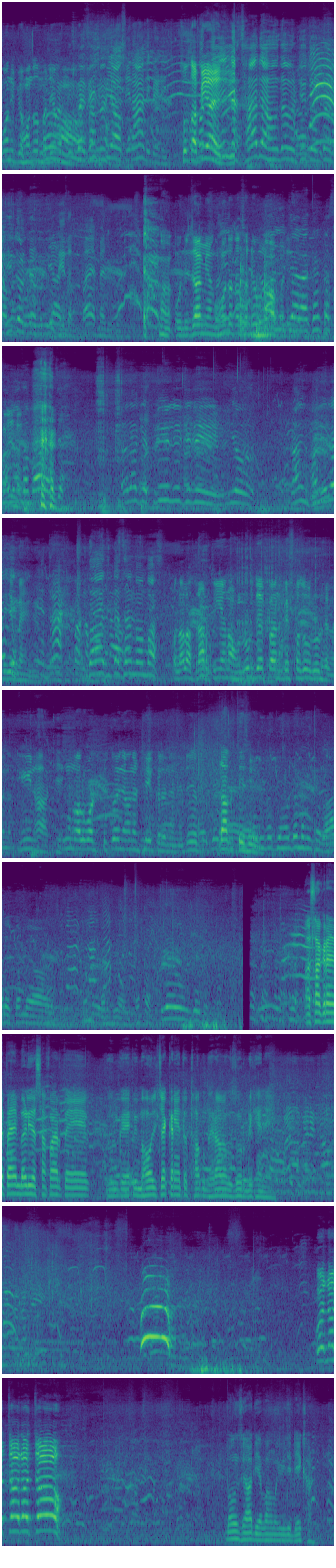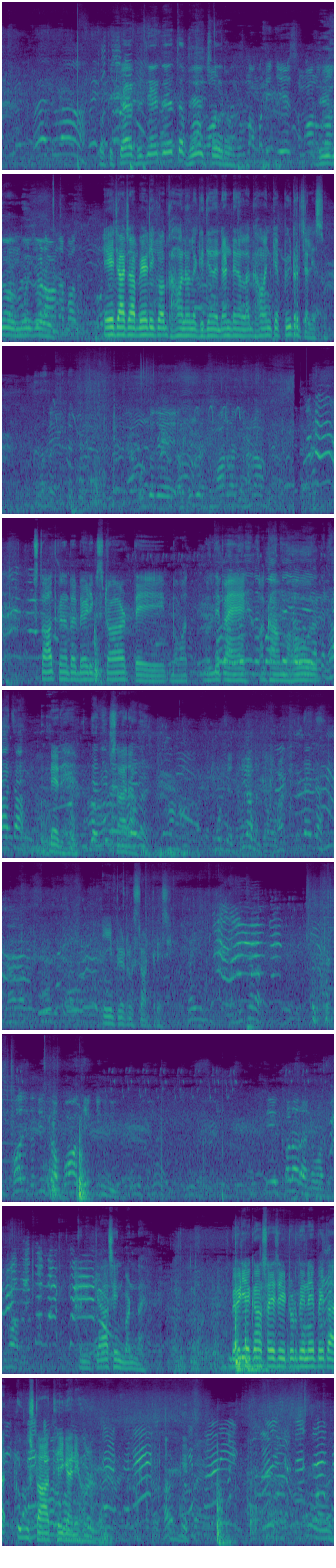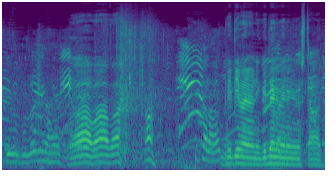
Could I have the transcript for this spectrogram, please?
कोणी बी होंदो मडे मा। वेच पिया होती ना दी बेड़ी। सुल्ता पिया है। जी सादा होंदा डी तो डी तो डी तो पाए मेरी ओ निज़ाम यंग होंदो तो सडे ना पड़ी साला के 3 लीटर यो कान भरी रही है? दाज का सन बस। ओ लाला दरख्त तो ये ना लुड़ दे पन बेफजूल लुड़ है मैंने इन इन अलवट टुके ने ठीक करे ने। दे दरख्त थी सी। अरे कम है ये असा करें तो पहले बड़ी सफ़र ते उनके माहौल चेक करें तो थक भरा में ज़ोर दिखे ने। बहुत ज़्यादा आवाम मुझे देखा। तो किसान भेजे दे तो भे छोड़ो। डीजल मिजल ए चाचा बेड़ी को घाव लगी दे डंडे ना लगावन के पीटर चले सो। उस्ताद करना था बैटिंग स्टार्ट, ते बहुत मिलने पे है अगा माहौल, दे दे सारा। इंपीटर स्टार्ट करे सी। क्या सीन बनना है? बैडिया गांस ऐसे से टुट देने पे तो उस्ताद ठीक है नहीं होना। वाह वाह वाह। गिद्दी मैंने नहीं गिद्दन मैंने उस्ताद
